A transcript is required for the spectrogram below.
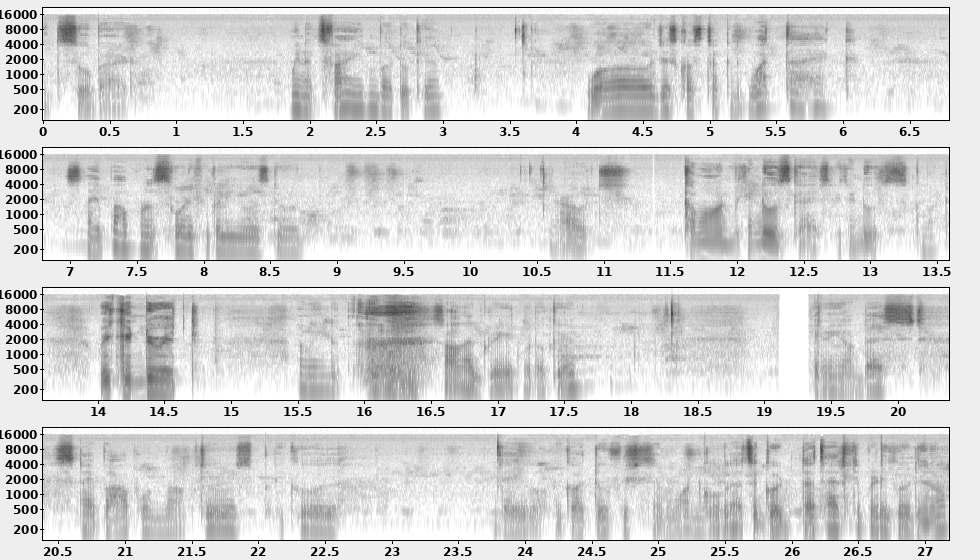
It's so bad. I mean it's fine but okay. Whoa, just got stuck in it. What the heck? Sniper harpoon is so difficult to use, dude. Ouch. Come on, we can do this, guys. We can do this. Come on. We can do it. I mean, it's not that great, but okay. Giving our best. Sniper harpoon mark 2 is pretty cool. There you go. We got two fishes in one go. That's a good. That's actually pretty good, you know.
